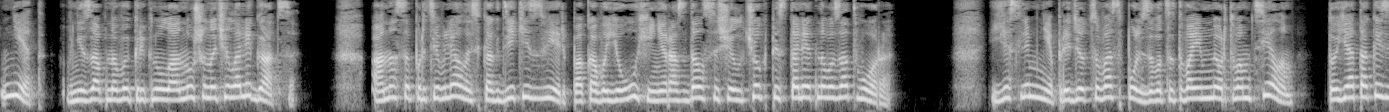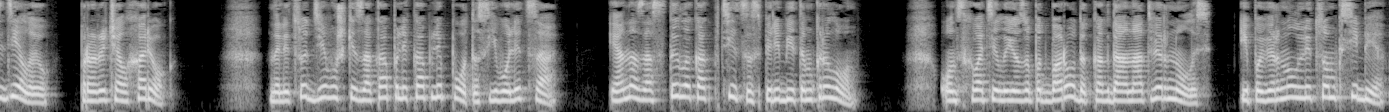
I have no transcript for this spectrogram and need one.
«Нет!» — внезапно выкрикнула Ануша начала легаться. Она сопротивлялась, как дикий зверь, пока в ее ухе не раздался щелчок пистолетного затвора. «Если мне придется воспользоваться твоим мертвым телом, то я так и сделаю», — прорычал Харек. На лицо девушки закапали капли пота с его лица, и она застыла, как птица с перебитым крылом. Он схватил ее за подбородок, когда она отвернулась, и повернул лицом к себе.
